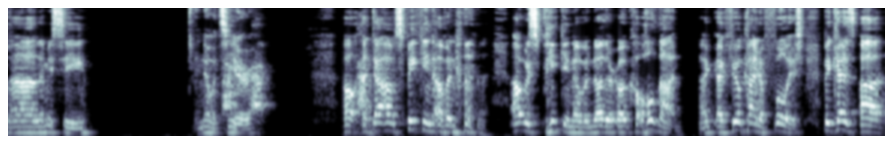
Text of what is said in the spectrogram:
Uh, let me see. I know it's here. Oh, I, am speaking of an. I was speaking of another. Oh, hold on. I, I feel kind of foolish because uh,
